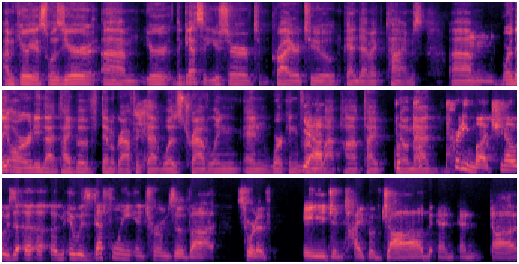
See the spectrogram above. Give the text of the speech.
I'm curious, was your um your the guests that you served prior to pandemic times, um, mm-hmm. were they already that type of demographic that was traveling and working from yeah. a laptop type nomad? pretty much, you know, it was a, a, it was definitely in terms of uh, sort of age and type of job and and uh,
